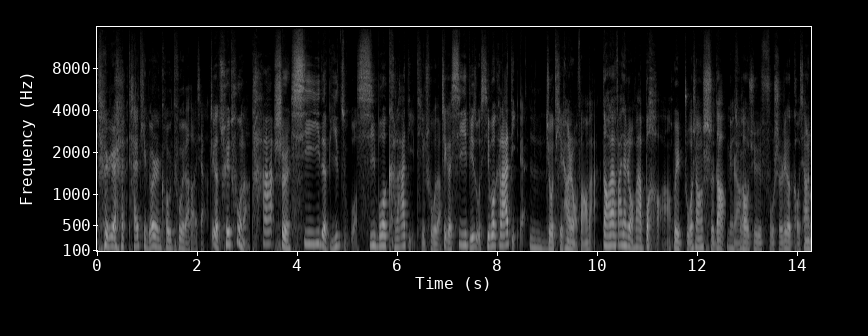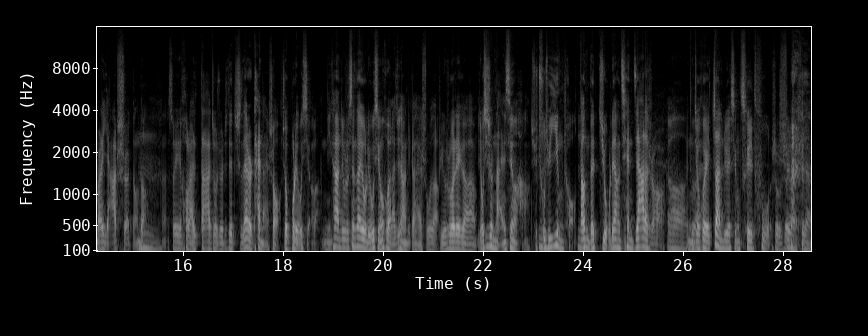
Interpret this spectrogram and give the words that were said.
就是还挺多人抠吐的，好像。这个催吐呢，它是西医的鼻祖希波克拉底提出的。这个西医鼻祖希波克拉底嗯，就提倡这种方法，但后来发现这种方法不好啊，会灼伤食道，然后去腐蚀这个口腔里边的牙齿等等。所以后来大家就觉得这实在是太难受，就不流行了。你看，就是现在又流行回来，就像你刚才说的，比如说这个，尤其是男性哈，去出去应酬，嗯当你的酒量欠佳的时候，哦，对你就会战略性催吐，是不是是的，是的，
